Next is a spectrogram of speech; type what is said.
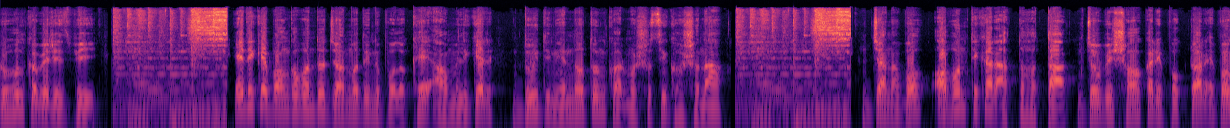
রুহুল কবির রিজভি। এদিকে বঙ্গবন্ধুর জন্মদিন উপলক্ষে আওয়ামী লীগের দুই দিনের নতুন কর্মসূচি ঘোষণা। জানাব অবন্তিকার আত্মহত্যা জবির সহকারী প্রক্টর এবং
